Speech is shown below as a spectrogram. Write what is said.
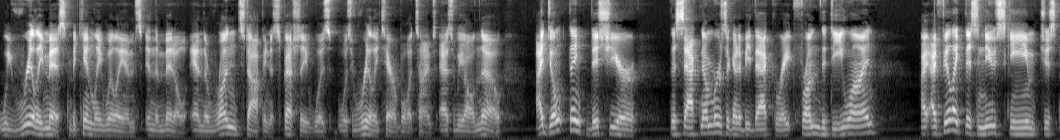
we really missed McKinley Williams in the middle, and the run stopping especially was was really terrible at times, as we all know. I don't think this year the sack numbers are going to be that great from the D line. I, I feel like this new scheme just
